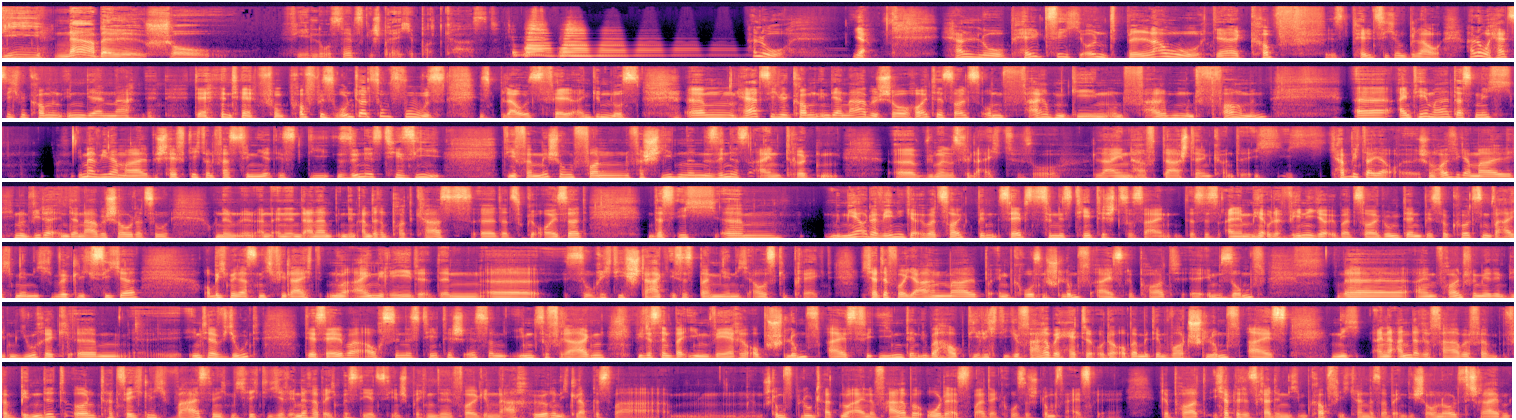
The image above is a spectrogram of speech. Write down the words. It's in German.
Die Nabelshow. Fehllos Selbstgespräche Podcast. Hallo. Ja. Hallo, pelzig und blau. Der Kopf ist pelzig und blau. Hallo, herzlich willkommen in der Na der, der vom Kopf bis runter zum Fuß ist blaues Fell ein Genuss. Ähm, herzlich willkommen in der Nabelshow. Heute soll es um Farben gehen und Farben und Formen. Äh, ein Thema, das mich immer wieder mal beschäftigt und fasziniert, ist die Synästhesie, die Vermischung von verschiedenen Sinneseindrücken, äh, wie man das vielleicht so laienhaft darstellen könnte. Ich, ich, ich habe mich da ja schon häufiger mal hin und wieder in der Nabelshow dazu und in, in, in, anderen, in den anderen Podcasts äh, dazu geäußert, dass ich ähm, mehr oder weniger überzeugt bin, selbst synästhetisch zu sein. Das ist eine mehr oder weniger Überzeugung, denn bis vor kurzem war ich mir nicht wirklich sicher, ob ich mir das nicht vielleicht nur einrede, denn äh, so richtig stark ist es bei mir nicht ausgeprägt. Ich hatte vor Jahren mal im großen Schlumpfeis-Report äh, im Sumpf äh, ein Freund von mir, den lieben Jurek, ähm, interviewt, der selber auch synästhetisch ist und ihm zu fragen, wie das denn bei ihm wäre, ob Schlumpfeis für ihn denn überhaupt die richtige Farbe hätte oder ob er mit dem Wort Schlumpfeis nicht eine andere Farbe ver verbindet. Und tatsächlich war es, wenn ich mich richtig erinnere, aber ich müsste jetzt die entsprechende Folge nachhören. Ich glaube, das war ähm, Schlumpfblut hat nur eine Farbe oder es war der große Schlumpfeis-Report. Ich habe das jetzt gerade nicht im Kopf, ich kann das aber in die Show Notes schreiben.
